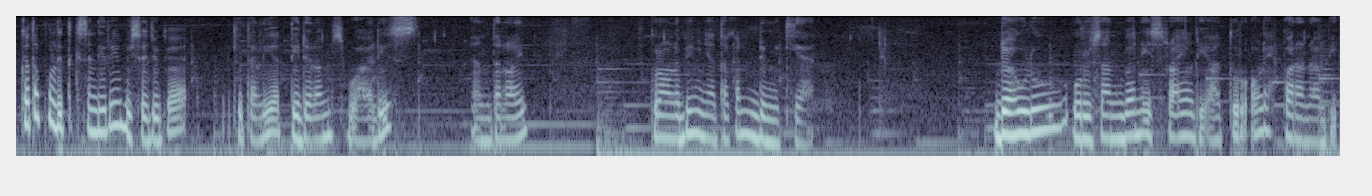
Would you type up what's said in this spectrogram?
Kata politik sendiri bisa juga kita lihat di dalam sebuah hadis antara lain kurang lebih menyatakan demikian. Dahulu urusan Bani Israel diatur oleh para nabi.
